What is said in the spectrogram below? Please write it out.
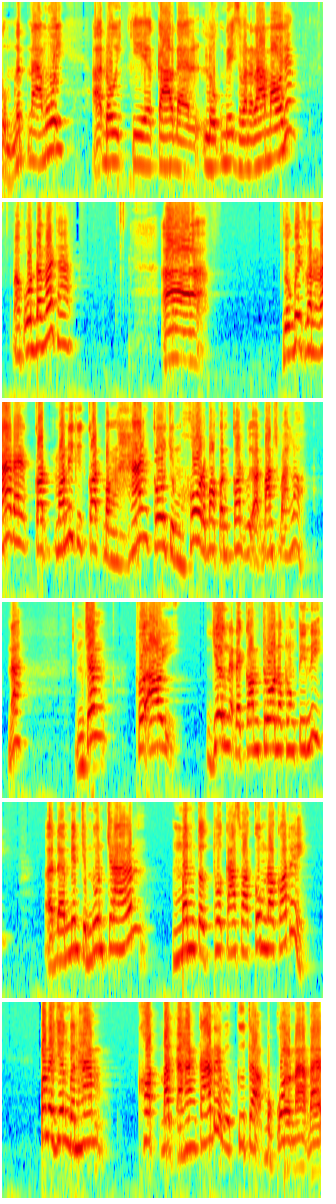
គំនិតណាមួយ ដូចជាកាលដែលលោកមេឃសវណ្ណរាមកអញ្ចឹងបងប្អូនដឹងហើយថាអឺលោកមេឃសវណ្ណរាដែលគាត់មកនេះគឺគាត់បង្ហាញគោលជំហររបស់ប៉ុនគាត់វាអត់បានច្បាស់លាស់ណាអញ្ចឹងធ្វើឲ្យយើងអ្នកដែលគ្រប់គ្រងនៅក្នុងទីនេះដែលមានចំនួនច្រើនមិនទៅធ្វើការស្វាគមន៍ដល់គាត់ទេប៉ុន្តែយើងមិនហាមខត់ដាច់អហង្ការទេគឺថាបុគ្គលណាដែល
